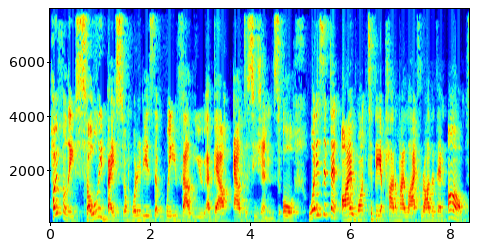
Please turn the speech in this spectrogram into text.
hopefully solely based on what it is that we value about our decisions or what is it that I want to be a part of my life rather than, oh,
